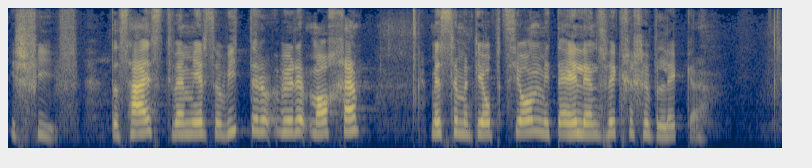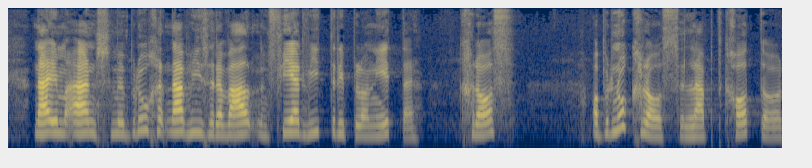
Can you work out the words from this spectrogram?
ist 5. Das heißt, wenn wir so weiter machen würden, müssen wir die Option mit den Aliens wirklich überlegen. Nein, im Ernst, wir brauchen neben unserer Welt noch vier weitere Planeten. Krass. Aber noch krasser lebt Katar.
